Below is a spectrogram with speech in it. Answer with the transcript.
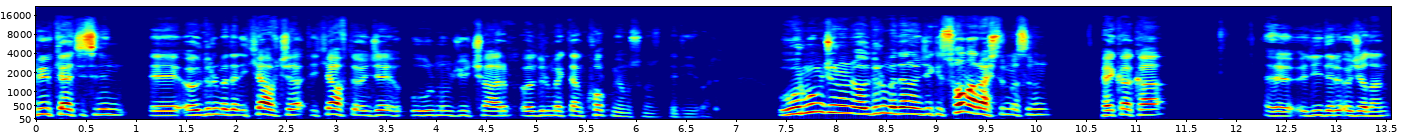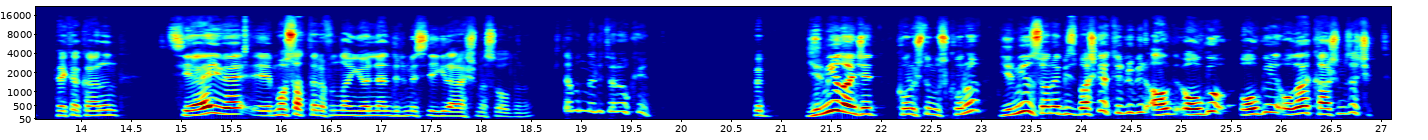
Büyükelçisi'nin e, öldürülmeden iki hafta iki hafta önce Uğur Mumcu'yu çağırıp öldürülmekten korkmuyor musunuz dediği var. Uğur Mumcu'nun öldürülmeden önceki son araştırmasının PKK e, lideri Öcalan, PKK'nın CIA ve e, Mossad tarafından yönlendirilmesiyle ilgili araştırması olduğunu. Kitabını da lütfen okuyun. Ve 20 yıl önce konuştuğumuz konu 20 yıl sonra biz başka türlü bir algı, olgu, olgu olarak karşımıza çıktı.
